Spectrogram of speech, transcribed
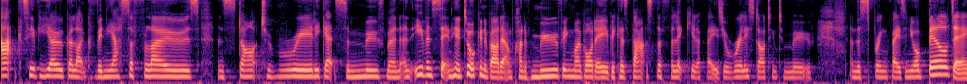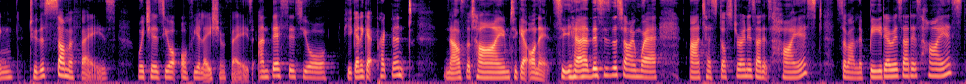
active yoga like vinyasa flows and start to really get some movement. And even sitting here talking about it, I'm kind of moving my body because that's the follicular phase. You're really starting to move and the spring phase, and you're building to the summer phase, which is your ovulation phase. And this is your, if you're going to get pregnant, now's the time to get on it. So, yeah, this is the time where our testosterone is at its highest, so our libido is at its highest.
